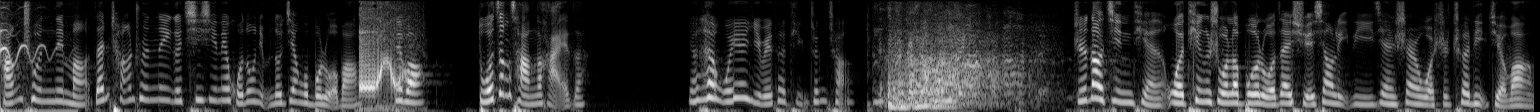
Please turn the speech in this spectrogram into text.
长春的吗？咱长春那个七夕那活动，你们都见过菠萝吧？对不？多正常个孩子。原来我也以为他挺正常。直到今天，我听说了菠萝在学校里的一件事儿，我是彻底绝望了，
